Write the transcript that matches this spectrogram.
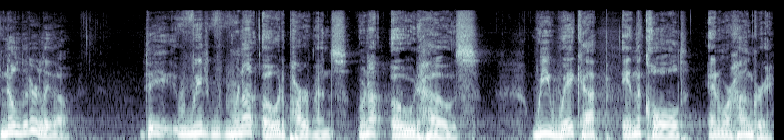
No, literally though. The, we we're not owed apartments. We're not owed house. We wake up in the cold and we're hungry.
